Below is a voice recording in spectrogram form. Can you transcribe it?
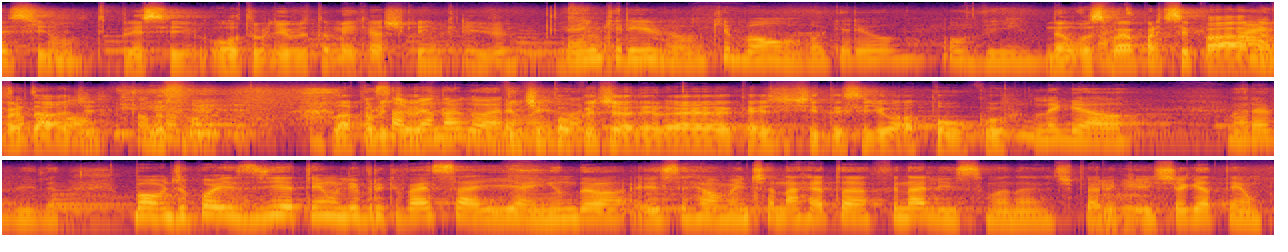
esse, esse outro livro também que acho que é incrível. É então... É incrível, que bom, vou querer ouvir. Não, você vai participar, ah, na então tá verdade. Tá bom. Então tá bom. Lá pro dia agora, 20 e pouco de janeiro, é, que a gente decidiu há pouco. Legal. Maravilha. Bom, de poesia tem um livro que vai sair ainda. Esse realmente é na reta finalíssima, né? Espero uhum. que chegue a tempo.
